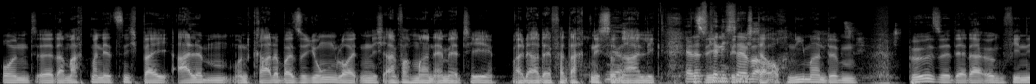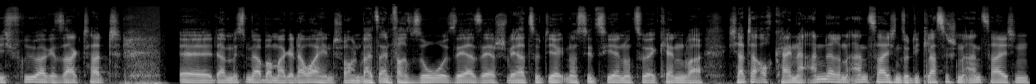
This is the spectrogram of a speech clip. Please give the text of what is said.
Und äh, da macht man jetzt nicht bei allem und gerade bei so jungen Leuten nicht einfach mal ein MRT, weil da der Verdacht nicht so ja. nahe liegt. Ja, das Deswegen ich bin ich da auch. auch niemandem böse, der da irgendwie nicht früher gesagt hat, äh, da müssen wir aber mal genauer hinschauen, weil es einfach so sehr, sehr schwer zu diagnostizieren und zu erkennen war. Ich hatte auch keine anderen Anzeichen, so die klassischen Anzeichen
